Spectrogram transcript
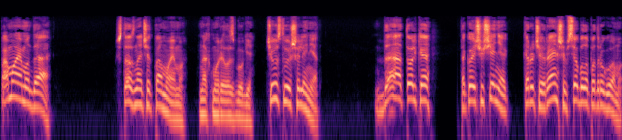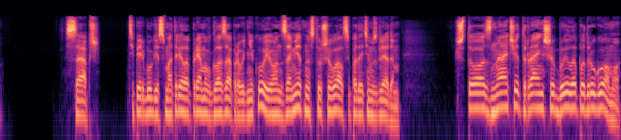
По-моему, да. Что значит «по-моему»? нахмурилась Буги. «Чувствуешь или нет?» «Да, только такое ощущение... Короче, раньше все было по-другому». «Сапш». Теперь Буги смотрела прямо в глаза проводнику, и он заметно стушевался под этим взглядом. «Что значит «раньше было по-другому»?»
